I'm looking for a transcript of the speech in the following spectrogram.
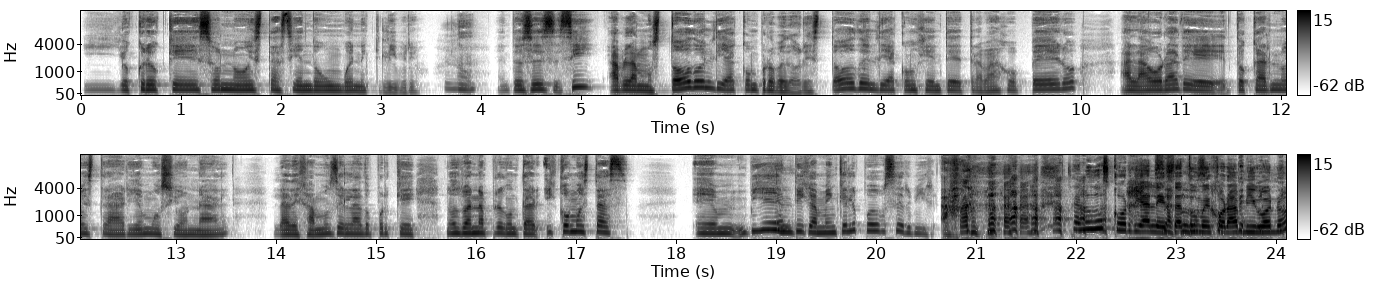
Y yo creo que eso no está haciendo un buen equilibrio. No. Entonces, sí, hablamos todo el día con proveedores, todo el día con gente de trabajo, pero a la hora de tocar nuestra área emocional, la dejamos de lado porque nos van a preguntar, ¿y cómo estás? Em, bien, dígame, ¿en qué le puedo servir? Saludos cordiales a tu mejor amigo, ¿no?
